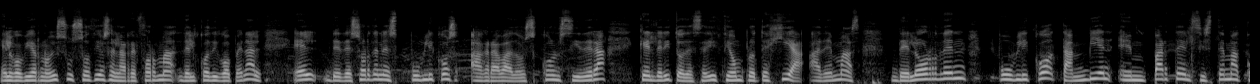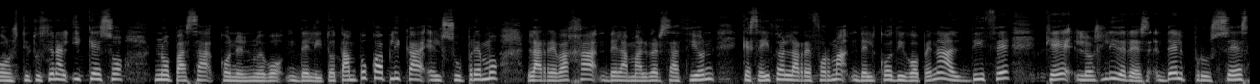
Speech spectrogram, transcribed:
el Gobierno y sus socios en la reforma del Código Penal, el de desórdenes públicos agravados. Considera que el delito de sedición protegía, además del orden público, también en parte el sistema constitucional y que eso no pasa con el nuevo delito. Tampoco aplica el Supremo la rebaja de la malversación que se hizo en la reforma del Código Penal. Dice que los líderes del Prusés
